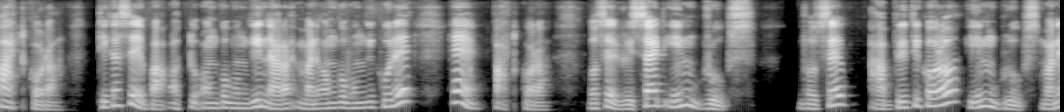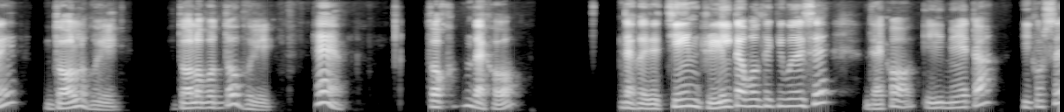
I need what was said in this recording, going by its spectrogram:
পাঠ করা ঠিক আছে? বা একটু অঙ্গভঙ্গি নাড়া মানে অঙ্গভঙ্গি করে হ্যাঁ পাঠ করা। বলছে রিসাইড ইন গ্রুপস বলছে, আবৃত্তি করো ইন গ্রুপস মানে দল হয়ে, দলবদ্ধ হয়ে হ্যাঁ? তখন দেখো দেখো, এই যে চেন ড্রিলটা বলতে কি বোঝাইছে? দেখো, এই মেয়েটা কি করছে?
